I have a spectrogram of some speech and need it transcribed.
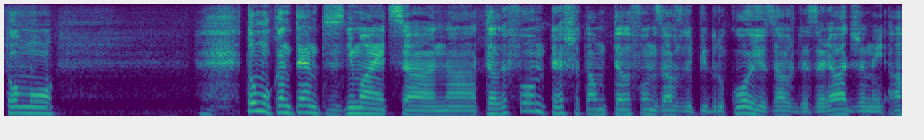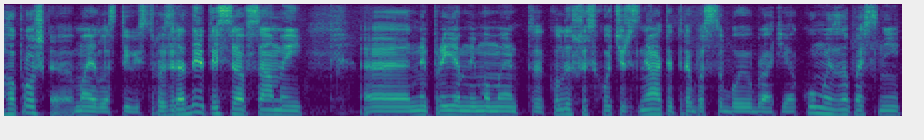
Тому. Тому контент знімається на телефон, те, що там телефон завжди під рукою, завжди заряджений, а GoPro е, має властивість розрядитися в самий е, неприємний момент. Коли щось хочеш зняти, треба з собою брати і акуми запасні,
